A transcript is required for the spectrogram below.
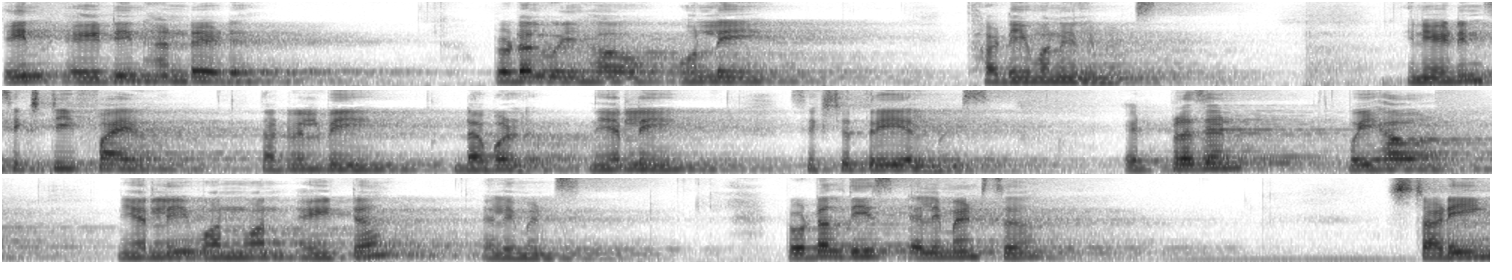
in 1800, total we have only 31 elements. In 1865, that will be doubled, nearly 63 elements. At present, we have nearly 118 elements. Total these elements, uh, studying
